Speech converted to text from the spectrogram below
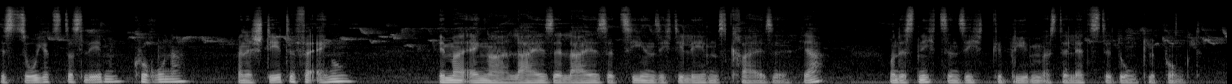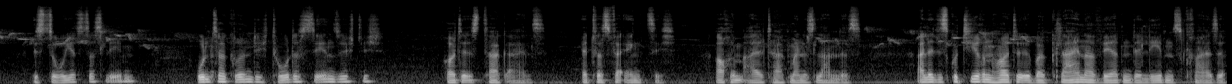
Ist so jetzt das Leben, Corona? Eine stete Verengung? Immer enger, leise, leise ziehen sich die Lebenskreise, ja? Und ist nichts in Sicht geblieben als der letzte dunkle Punkt. Ist so jetzt das Leben? Untergründig, todessehnsüchtig? Heute ist Tag eins. Etwas verengt sich auch im Alltag meines Landes. Alle diskutieren heute über kleiner werdende Lebenskreise.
